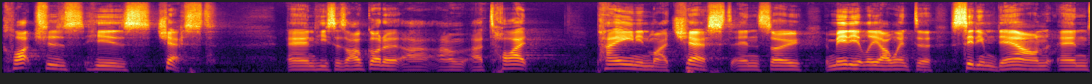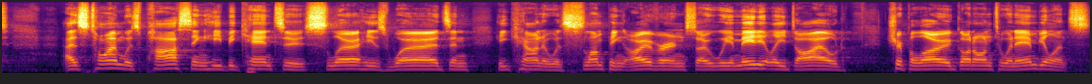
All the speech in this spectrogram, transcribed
clutches his chest. And he says, I've got a, a, a tight pain in my chest. And so immediately I went to sit him down. And as time was passing, he began to slur his words and he kind of was slumping over. And so we immediately dialed triple O, got onto an ambulance.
